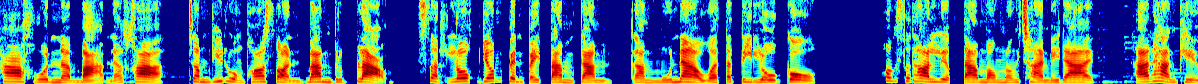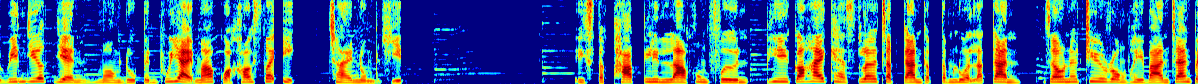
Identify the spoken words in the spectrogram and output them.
ฆ่าคนน่ะบาปนะคะจำที่หลวงพ่อสอนบ้างหรือเปล่า สัตว์โลกย่อมเป็นไปตามกรรม กรรมมุนาวัตติโลโก พงศธรเหลือบตามองน้องชายไม่ได้ท้าทางเควินเยือกเย็นมองดูเป็นผู้ใหญ่มากกว่าเขาซะอีก ชายหนุ่มคิด อีกสักพักลินลาคงฟื้น พี่ก็ให้แคสเลอร์จัดการกับตำรวจละกัน เจ้าหน้าที่โรงพยาบาลแจ้งไป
